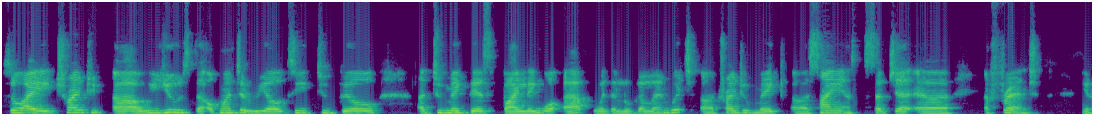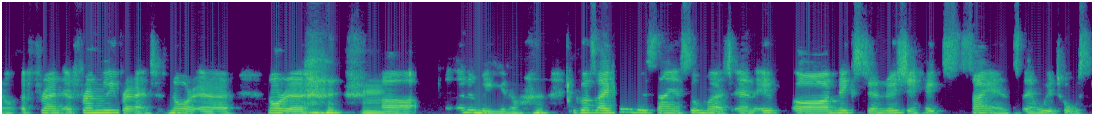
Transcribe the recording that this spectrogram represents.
So I tried to, uh, we use the augmented reality to build, uh, to make this bilingual app with the local language, uh, try to make a science subject uh, a friend, you know, a friend, a friendly friend, nor a, nor a, mm enemy, you know, because I hate science so much. And if uh, next generation hates science and we're toast,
